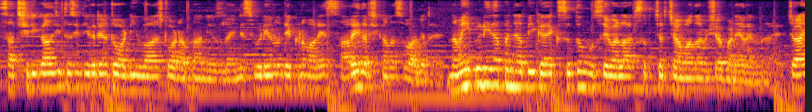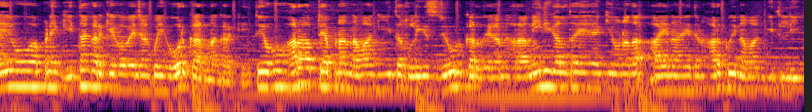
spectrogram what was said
ਸਤਿ ਸ਼੍ਰੀ ਅਕਾਲ ਜੀ, ਤੁਸੀਂ ਦੇਖ ਰਹੇ ਹੋ ਤੁਹਾਡੀ ਆਵਾਜ਼, ਤੁਹਾਡਾ ਆਪਣਾ ਨਿਊਜ਼ ਲਾਈਨ ਇਸ ਵੀਡੀਓ ਨੂੰ ਦੇਖਣ ਵਾਲੇ ਸਾਰੇ ਦਰਸ਼ਕਾਂ ਦਾ ਸਵਾਗਤ ਹੈ। ਨਵੀਂ ਪੀੜ੍ਹੀ ਦਾ ਪੰਜਾਬੀ ਗਾਇਕ ਸਿੱਧੂ ਮੂਸੇਵਾਲਾ ਅਕਸਰ ਚਰਚਾਵਾਂ ਦਾ ਵਿਸ਼ਾ ਬਣਿਆ ਰਹਿੰਦਾ ਹੈ। ਚਾਹੇ ਉਹ ਆਪਣੇ ਗੀਤਾਂ ਕਰਕੇ ਹੋਵੇ ਜਾਂ ਕੋਈ ਹੋਰ ਕਾਰਨਾਂ ਕਰਕੇ, ਤੇ ਉਹ ਹਰ ਹਫ਼ਤੇ ਆਪਣਾ ਨਵਾਂ ਗੀਤ ਰਿਲੀਜ਼ ਜ਼ਰੂਰ ਕਰਦੇ ਹਨ। ਹੈਰਾਨੀ ਦੀ ਗੱਲ ਤਾਂ ਇਹ ਹੈ ਕਿ ਉਹਨਾਂ ਦਾ ਆਏ ਨਾ ਆਏ ਦਿਨ ਹਰ ਕੋਈ ਨਵਾਂ ਗੀਤ ਲੀਕ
